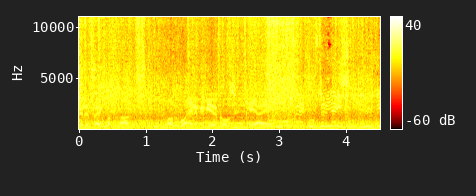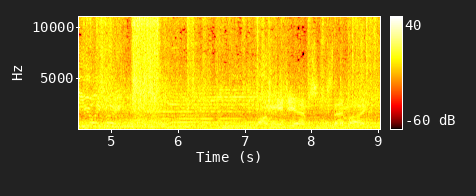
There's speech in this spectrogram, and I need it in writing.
Good effect on target. Multiple enemy vehicles, KIA. More vehicles to the east. Use the UAV. Arming AGMs, stand by.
